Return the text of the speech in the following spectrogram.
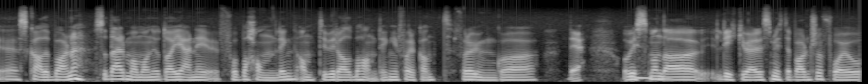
eh, skade barnet. Så der må man jo da gjerne få behandling, antiviral behandling i forkant for å unngå det. Og hvis man da likevel smitter barn, så får jo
